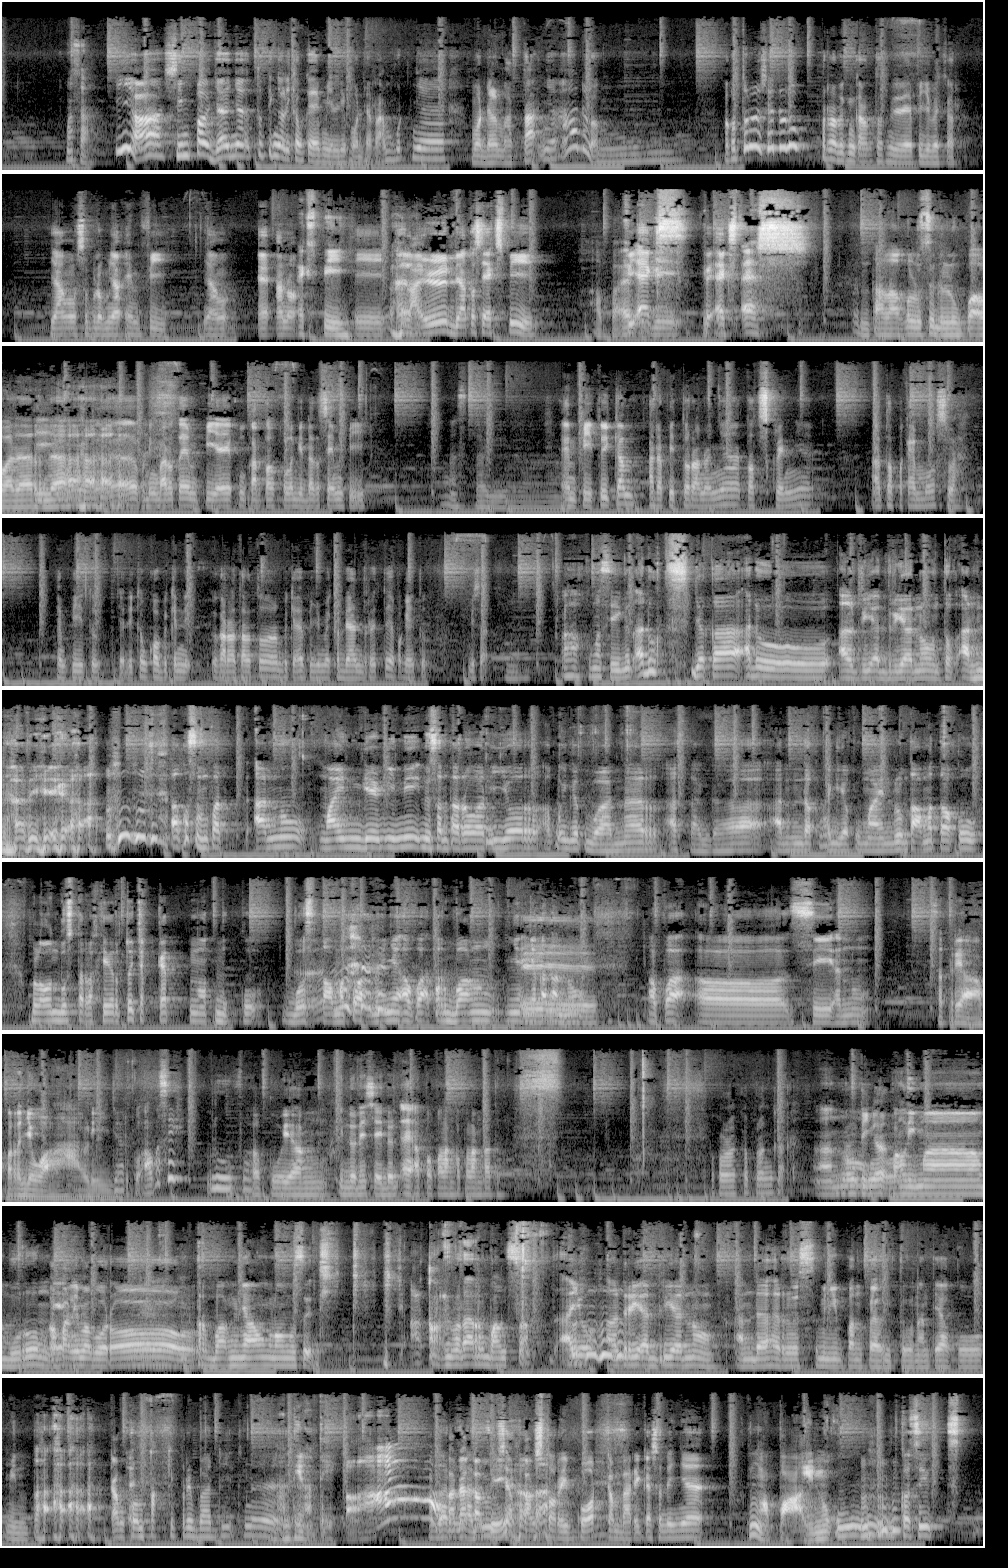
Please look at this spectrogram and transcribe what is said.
Masa? Iya, simple aja tuh tinggal ikam kayak milih model rambutnya, model matanya, ada loh. Aku tuh saya dulu pernah bikin karakter sendiri RPG Maker. Yang sebelumnya MV, yang eh ano XP i- eh, lain di atasnya XP. apa VX. VXS. Entahlah aku lu sudah lupa wadar dah. Paling baru tuh MP ya, aku kartu aku lagi atas MP. Astaga. MP itu kan ada fitur anunya touchscreen-nya atau pakai mouse lah. MP itu jadi kan kau bikin karena rata-rata orang bikin RPG Maker di Android itu ya pakai itu bisa Ah, aku masih ingat. Aduh, Jaka, aduh, Aldri Adriano untuk anda nih. aku sempat anu main game ini Nusantara Warrior. Aku ingat Banar. Astaga, andak lagi aku main. Belum tamat tuh aku melawan bos terakhir tuh ceket notebookku. Bos tamat tuh anunya apa terbangnya nya kan anu apa eh, si anu Satria apa Raja Wali jarku apa sih? Lupa. Aku yang Indonesia Indon eh apa palangka palangka tuh? Pelangka pelangka anu, Tinggal. panglima burung apa eh, lima borong terbangnya ngomong benar bangsat. Ayo Adri Adriano Anda harus menyimpan file itu. Nanti aku minta. Kamu kontaki pribadi itu nah nanti nanti. Ah, karena kamu siapkan storyboard kembali ke seninya. Ngapain aku? Kasih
